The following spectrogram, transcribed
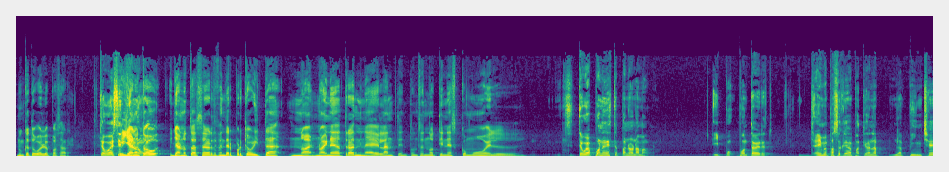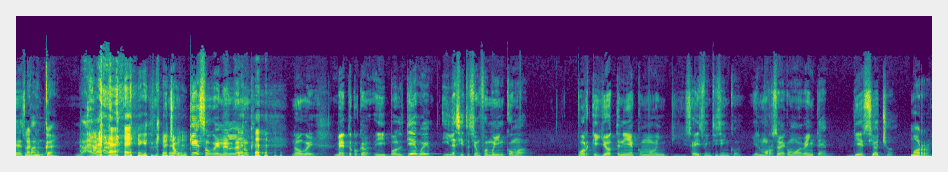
nunca te vuelve a pasar. Te voy a decir Y ya que no, te, ya no te vas a saber defender porque ahorita no, hay- no hay nadie atrás ni nadie adelante. Entonces no tienes como el... Te voy a poner este panorama, güey. Y po- ponte a ver esto. A mí me pasó que me patearon la, la pinche La espalda. nuca. No, me echó un queso, güey, en la nuca. No, güey. Me tocó que... Y volteé, güey. Y la situación fue muy incómoda. Porque yo tenía como 26, 25. Y el morro se ve como de 20, 18. Morro.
